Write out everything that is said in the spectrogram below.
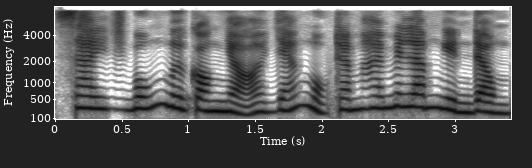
Size 40 con nhỏ giá 125.000 đồng.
